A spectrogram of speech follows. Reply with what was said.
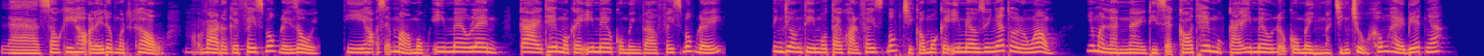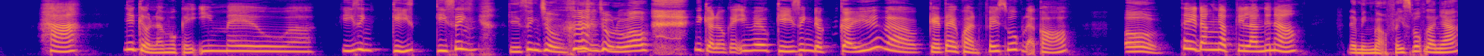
Là sau khi họ lấy được mật khẩu, họ Ừ. vào được cái Facebook đấy rồi thì họ sẽ mở mục email lên, cài thêm một cái email của mình vào Facebook đấy. Bình thường thì một tài khoản Facebook chỉ có một cái email duy nhất thôi đúng không? Nhưng mà lần này thì sẽ có thêm một cái email nữa của mình mà chính chủ không hề biết nhá. Hả? Như kiểu là một cái email uh, ký sinh ký ký sinh Ký sinh trùng, ký sinh trùng đúng không? như kiểu là một cái email ký sinh được cấy vào cái tài khoản Facebook đã có. Ờ, Thế thì đăng nhập thì làm thế nào? để mình mở Facebook ra nhá.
